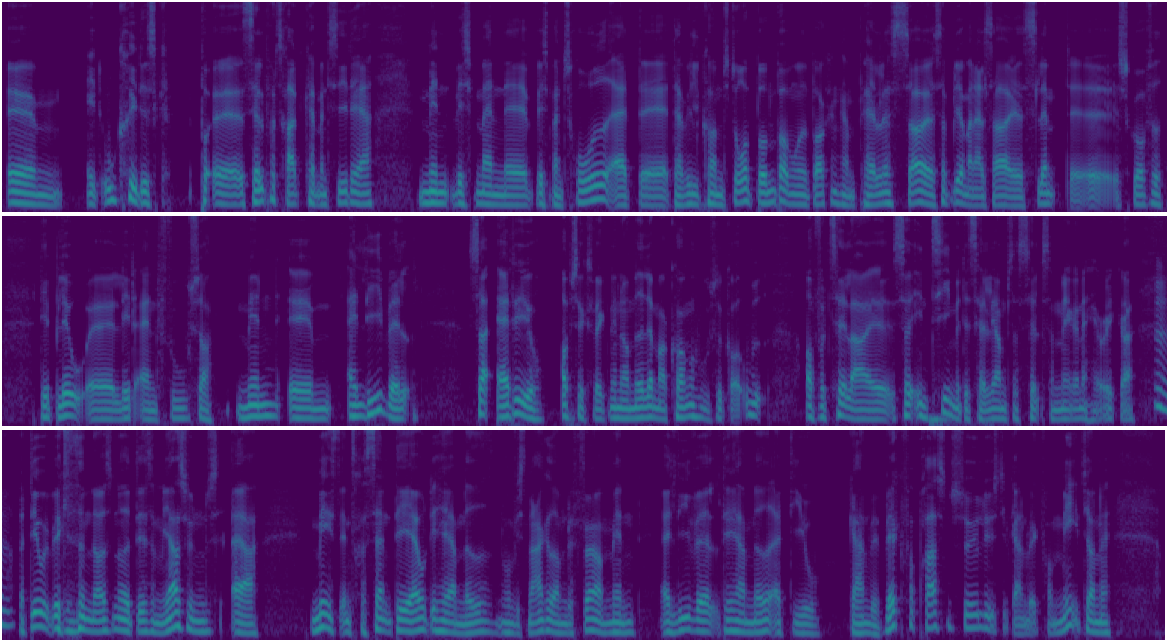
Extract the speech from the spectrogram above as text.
Øhm, et ukritisk øh, selvportræt, kan man sige, det er. Men hvis man, øh, hvis man troede, at øh, der ville komme store bomber mod Buckingham Palace, så, så bliver man altså øh, slemt øh, skuffet. Det blev øh, lidt af en fuser. Men øh, alligevel, så er det jo opsigtsvækkende, når medlemmer af kongehuset går ud og fortæller øh, så intime detaljer om sig selv, som Meghan og Harry gør. Mm. Og det er jo i virkeligheden også noget af det, som jeg synes er mest interessant. Det er jo det her med, nu har vi snakket om det før, men alligevel det her med, at de jo gerne vil væk fra pressens søgelys, de vil gerne væk fra medierne.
